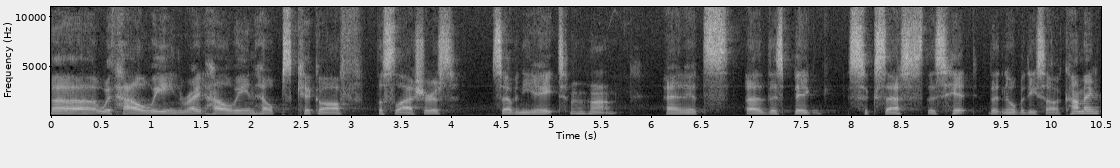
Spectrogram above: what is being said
uh, with Halloween, right? Halloween helps kick off the slashers, 78. Mm-hmm. And it's uh, this big success, this hit that nobody saw coming.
